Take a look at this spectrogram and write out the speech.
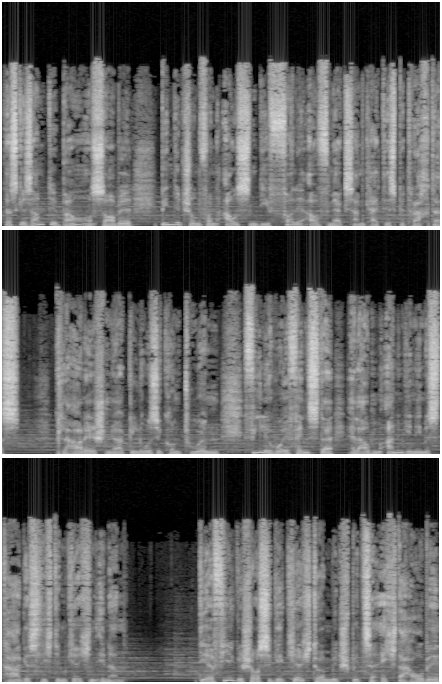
Das gesamte Bauensemble bindet schon von außen die volle Aufmerksamkeit des Betrachters. Klare, schnörkellose Konturen, viele hohe Fenster erlauben angenehmes Tageslicht im Kircheninnern. Der viergeschossige Kirchturm mit spitzer echter Haube,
